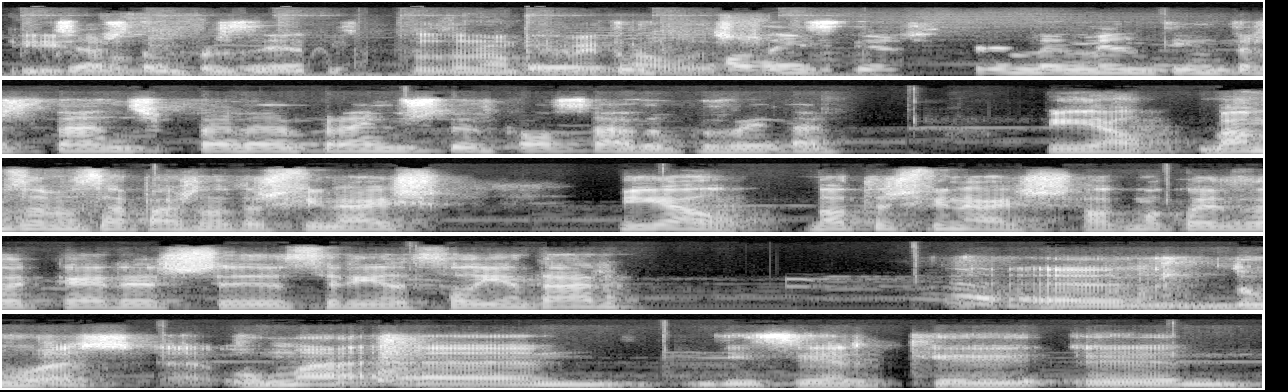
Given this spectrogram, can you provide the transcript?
e que já estão presentes, uh, podem ser extremamente interessantes para, para a indústria de calçado aproveitar. Miguel, vamos avançar para as notas finais. Miguel, notas finais, alguma coisa queiras uh, salientar? Uh, duas. Uma, uh, dizer que, uh,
